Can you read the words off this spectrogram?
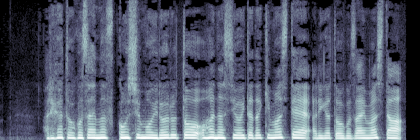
ありがとうございます。今週もいろいろとお話をいただきましてありがとうございました。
